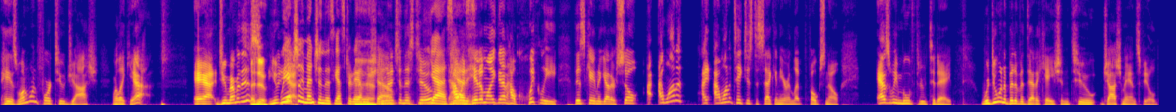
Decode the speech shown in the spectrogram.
Hey, is 1142 Josh? we're like, Yeah. And do you remember this? I do. You, We yeah. actually mentioned this yesterday on the Yeah. show. You mentioned this too. Yes, How yes. it hit him like that. How quickly this came together. So I, I want to. I, I want to take just a second here and let folks know, as we move through today, we're doing a bit of a dedication to Josh Mansfield.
